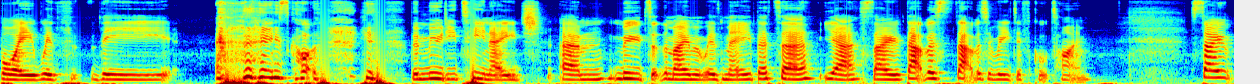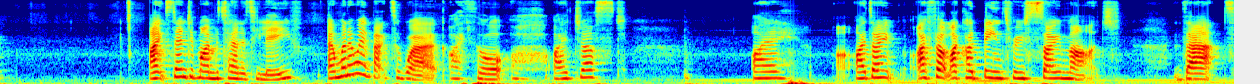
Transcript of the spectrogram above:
boy with the he's got the moody teenage um, moods at the moment with me. But uh, yeah, so that was that was a really difficult time. So I extended my maternity leave, and when I went back to work, I thought, oh, I just, I, I don't. I felt like I'd been through so much that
